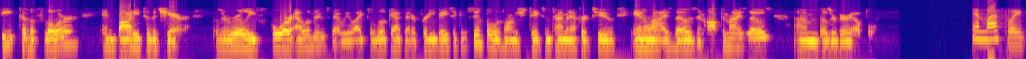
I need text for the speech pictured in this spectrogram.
feet to the floor, and body to the chair. Those are really four elements that we like to look at that are pretty basic and simple as long as you take some time and effort to analyze those and optimize those. Um, those are very helpful. And lastly,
